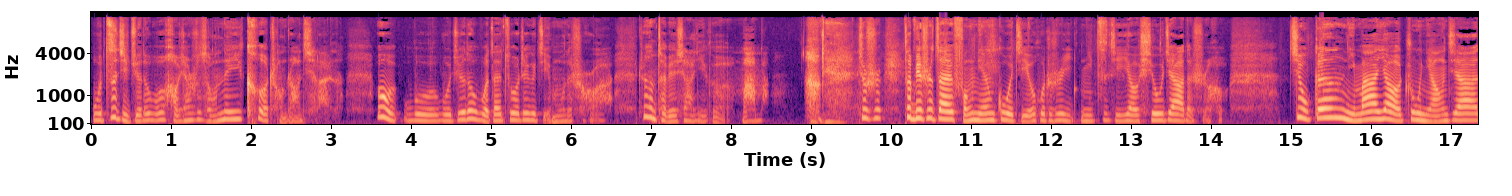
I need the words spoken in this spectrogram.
我自己觉得我好像是从那一刻成长起来的。因为我我我觉得我在做这个节目的时候啊，真的特别像一个妈妈，就是特别是在逢年过节或者是你自己要休假的时候。就跟你妈要住娘家，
